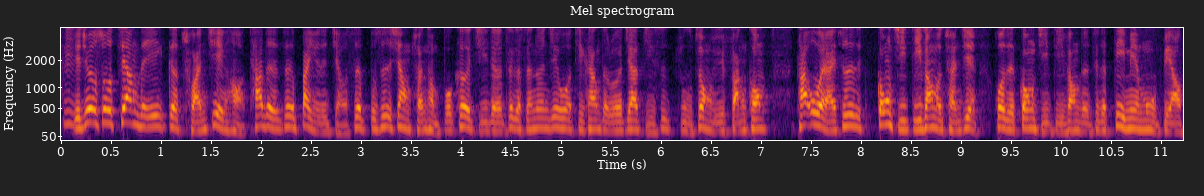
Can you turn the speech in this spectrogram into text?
也就是说，这样的一个船舰哈，它的这个扮演的角色不是像传统伯克级的这个神盾舰或提康德罗加级是主重于防空，它未来就是攻击敌方的船舰或者攻击敌方的这个地面目标。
